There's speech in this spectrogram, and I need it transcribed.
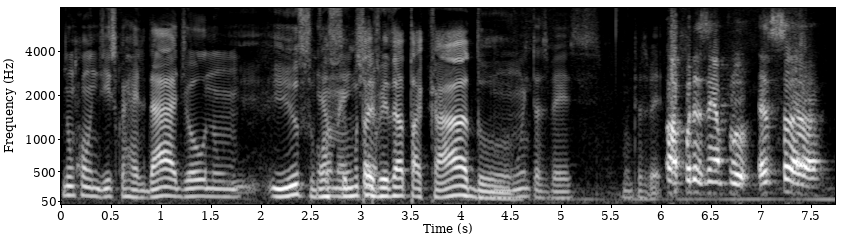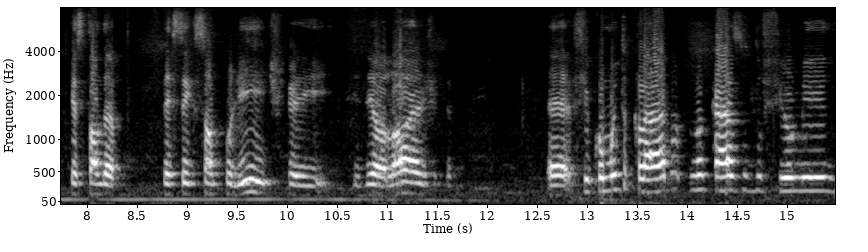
não condiz com a realidade ou não. Isso, você muitas é... vezes é atacado. Muitas vezes. Muitas vezes. Ah, por exemplo, essa questão da perseguição política e ideológica é, ficou muito claro no caso do filme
